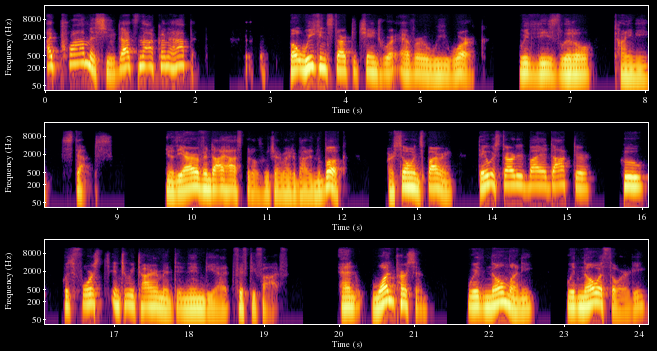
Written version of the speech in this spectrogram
I promise you that's not going to happen. But we can start to change wherever we work with these little tiny steps. You know, the Aravind Eye hospitals, which I write about in the book, are so inspiring. They were started by a doctor who was forced into retirement in India at 55. And one person with no money, with no authority,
